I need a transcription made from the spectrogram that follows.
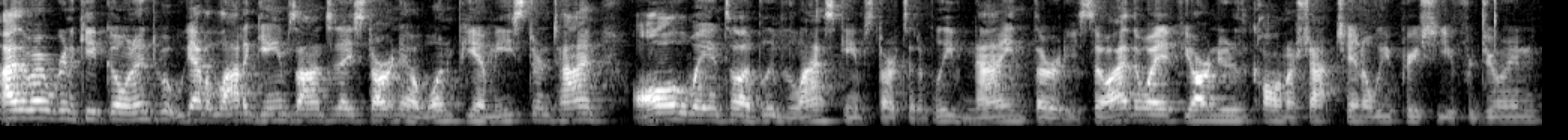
either way, we're going to keep going into it. We got a lot of games on today, starting at 1 p.m. Eastern time, all the way until I believe the last game starts at I believe 9:30. So either way, if you are new to the Calling Our Shot channel, we appreciate you for joining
